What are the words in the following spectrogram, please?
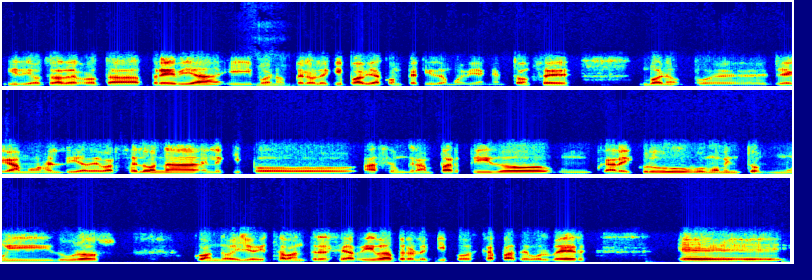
y de otra derrota previa y bueno, pero el equipo había competido muy bien. Entonces, bueno, pues llegamos el día de Barcelona, el equipo hace un gran partido, un cara y cruz, hubo momentos muy duros cuando ellos estaban 13 arriba, pero el equipo es capaz de volver. Eh,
